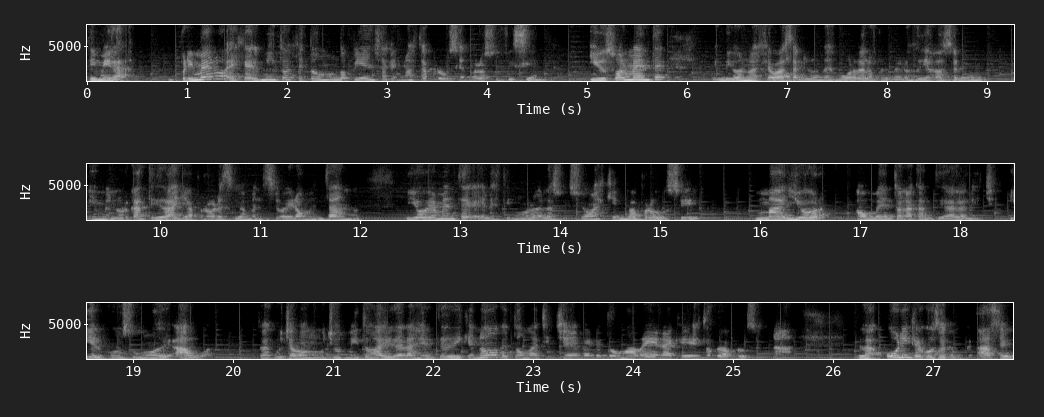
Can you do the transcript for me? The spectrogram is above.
Sí, mira, primero es que el mito es que todo el mundo piensa que no está produciendo lo suficiente. Y usualmente, digo, no es que va a salir un desborde, los primeros días va a ser en menor cantidad, ya progresivamente se va a ir aumentando. Y obviamente el estímulo de la succión es quien va a producir mayor aumento en la cantidad de la leche y el consumo de agua escuchamos muchos mitos ahí de la gente de que no, que toma chicheme, que toma avena, que esto que va a producir nada. La única cosa que hace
